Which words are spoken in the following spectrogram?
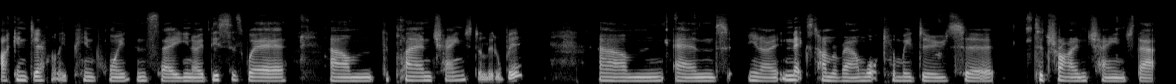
I can definitely pinpoint and say, you know, this is where um, the plan changed a little bit, um, and you know, next time around, what can we do to to try and change that?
